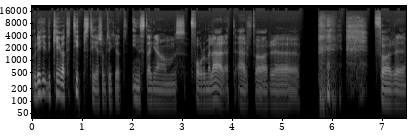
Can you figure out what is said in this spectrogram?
och det, det kan ju vara ett tips till er som tycker att Instagrams formuläret är för eh, för eh,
